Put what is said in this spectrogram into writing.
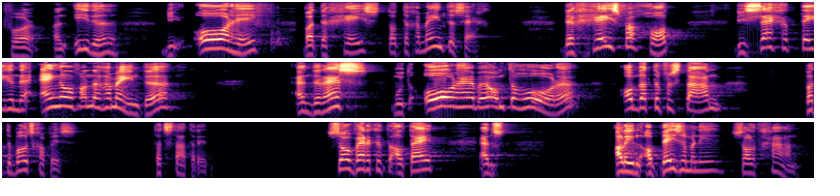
voor een ieder die oor heeft wat de geest tot de gemeente zegt. De geest van God, die zegt tegen de engel van de gemeente. En de rest moet oor hebben om te horen, om dat te verstaan wat de boodschap is. Dat staat erin. Zo werkt het altijd en alleen op deze manier zal het gaan.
